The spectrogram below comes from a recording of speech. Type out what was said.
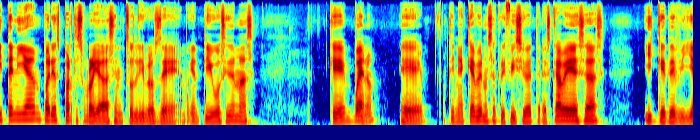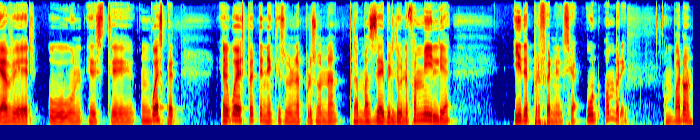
y tenían varias partes subrayadas en estos libros de muy antiguos y demás. Que, bueno, eh, tenía que haber un sacrificio de tres cabezas y que debía haber un, este, un huésped. El huésped tenía que ser una persona la más débil de una familia y de preferencia un hombre, un varón.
